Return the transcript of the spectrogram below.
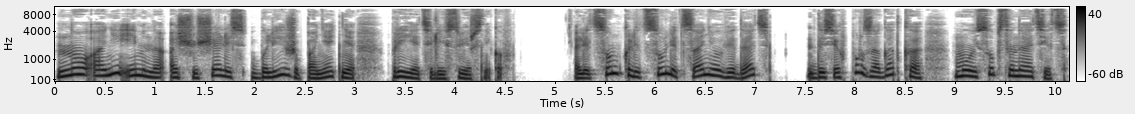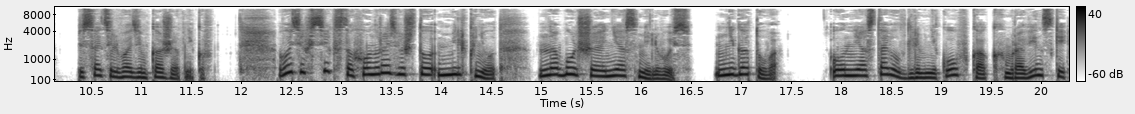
но они именно ощущались ближе, понятнее приятелей сверстников. Лицом к лицу лица не увидать. До сих пор загадка мой собственный отец, писатель Вадим Кожевников. В этих текстах он разве что мелькнет, на большее не осмеливаюсь, не готова. Он не оставил дневников, как Мравинский,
